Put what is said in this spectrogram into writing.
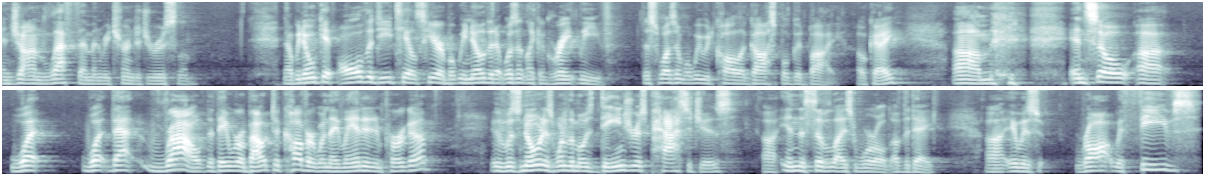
and John left them and returned to Jerusalem. Now, we don't get all the details here, but we know that it wasn't like a great leave. This wasn't what we would call a gospel goodbye, okay? Um, and so, uh, what, what that route that they were about to cover when they landed in Perga, it was known as one of the most dangerous passages uh, in the civilized world of the day. Uh, it was wrought with thieves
